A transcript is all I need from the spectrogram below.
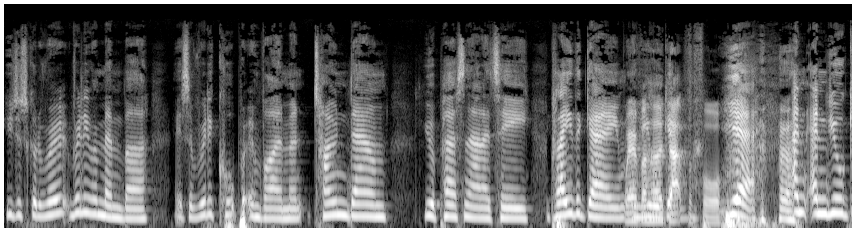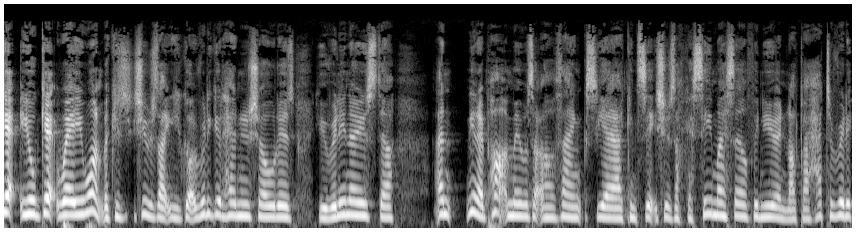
you just got to re- really remember it's a really corporate environment. Tone down your personality, play the game. Where have and I you'll heard get, that before? Yeah, and and you'll get you'll get where you want because she was like, you've got a really good head and shoulders. You really know your stuff. And you know, part of me was like, "Oh, thanks. Yeah, I can see." It. She was like, "I see myself in you," and like I had to really,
